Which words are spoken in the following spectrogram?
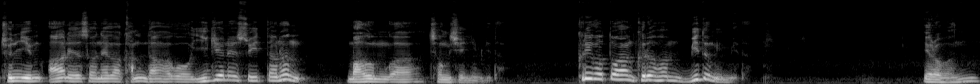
주님 안에서 내가 감당하고 이겨낼 수 있다는 마음과 정신입니다. 그리고 또한 그러한 믿음입니다. 여러분,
